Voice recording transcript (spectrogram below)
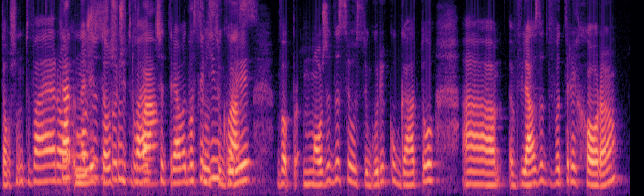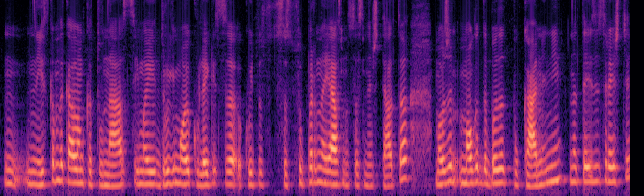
точно това е, как нали, може да точно това, това? е, че трябва да се осигури клас? Въп... Може да се осигури, когато а, влязат вътре хора, не искам да казвам като нас, има и други мои колеги, са, които са супер наясно с нещата, може, могат да бъдат поканени на тези срещи,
